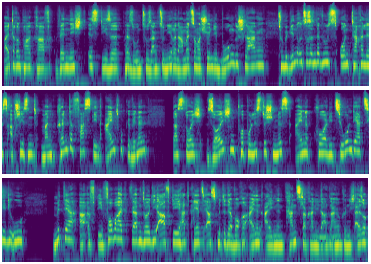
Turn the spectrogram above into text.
weiteren Paragraph, wenn nicht, ist diese Person zu sanktionieren. Da haben wir jetzt nochmal schön den Bogen geschlagen zu Beginn unseres Interviews und Tacheles abschließend, man könnte fast den Eindruck gewinnen, dass durch solchen populistischen Mist eine Koalition der CDU mit der AfD vorbereitet werden soll. Die AfD hat jetzt erst Mitte der Woche einen eigenen Kanzlerkandidaten angekündigt. Also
